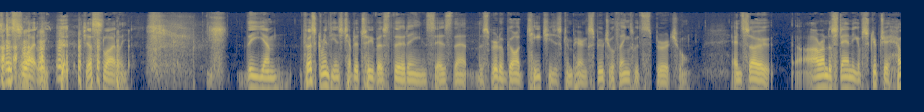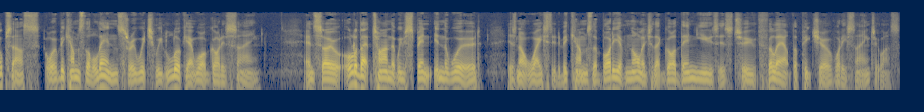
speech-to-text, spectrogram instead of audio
just slightly. Just slightly. The um, 1 Corinthians chapter 2 verse 13 says that the Spirit of God teaches comparing spiritual things with spiritual. And so our understanding of Scripture helps us, or it becomes the lens through which we look at what God is saying. And so all of that time that we've spent in the Word is not wasted. It becomes the body of knowledge that God then uses to fill out the picture of what He's saying to us.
